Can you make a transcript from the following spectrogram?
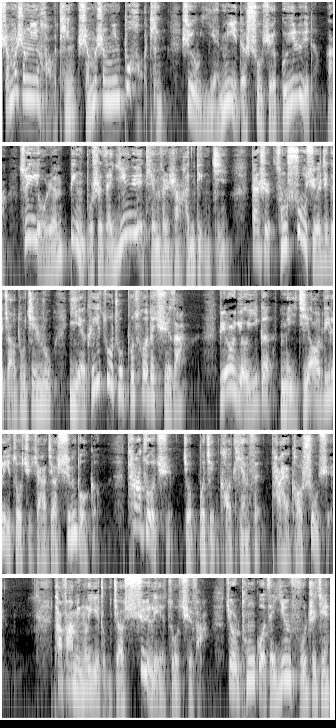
什么声音好听，什么声音不好听，是有严密的数学规律的啊。所以有人并不是在音乐天分上很顶级，但是从数学这个角度进入，也可以做出不错的曲子。比如有一个美籍奥地利作曲家叫勋伯格，他作曲就不仅靠天分，他还靠数学。他发明了一种叫序列作曲法，就是通过在音符之间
